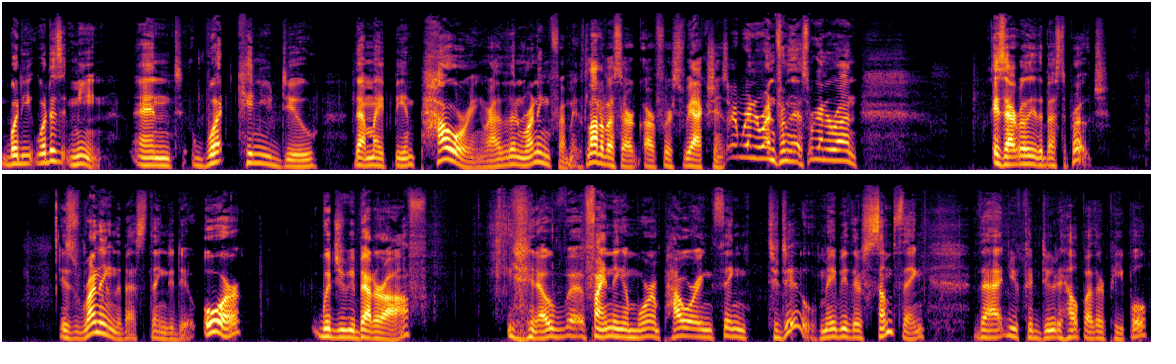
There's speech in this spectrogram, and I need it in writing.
what, do you, what does it mean? And what can you do that might be empowering rather than running from it. A lot of us, our, our first reaction is, we're going to run from this, we're going to run. Is that really the best approach? Is running the best thing to do? Or would you be better off, you know, finding a more empowering thing to do? Maybe there's something that you could do to help other people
